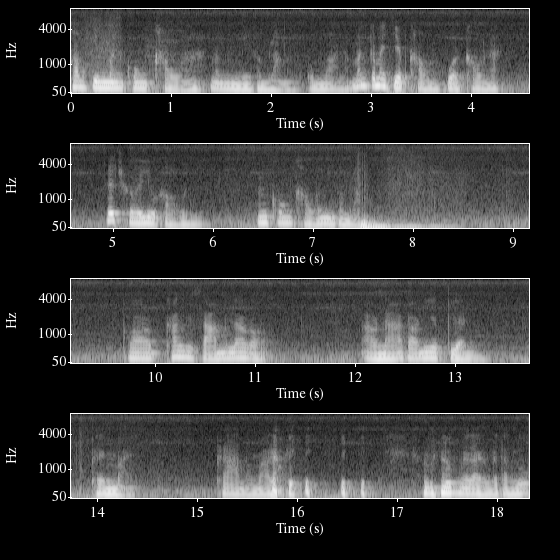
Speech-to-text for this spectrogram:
ความจริงมันคงเข่านะมันมีกำลังผมว่านะมันก็ไม่เจ็บเข่าปวดเข่านะเฉยๆอยู่เข่าพอดี มันคงเข่าไม่มีกำลัง พอครั้งที่สามแล้วก็ เอาน้าเกานี่เปลี่ยนเพลงใหม่ คลานออกมาเลยลุกไม่ได้ไม่ต้องลุก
